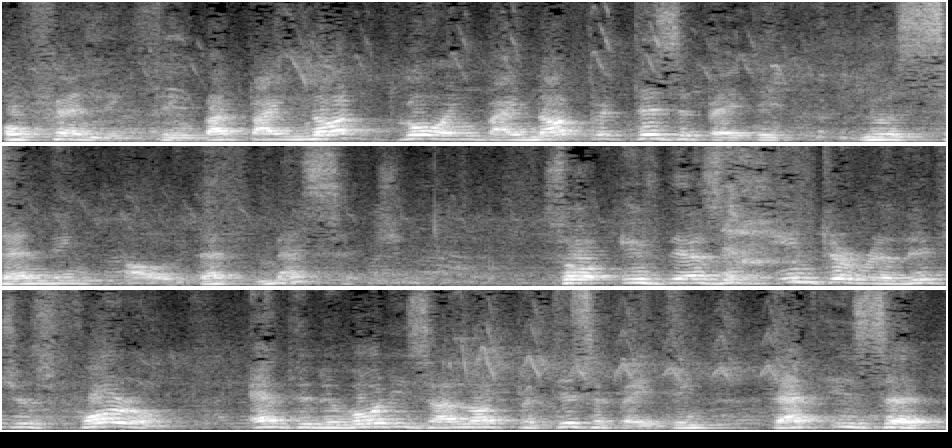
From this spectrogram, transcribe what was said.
offending thing, but by not going, by not participating, you're sending out that message. So if there's an interreligious forum and the devotees are not participating, that is a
